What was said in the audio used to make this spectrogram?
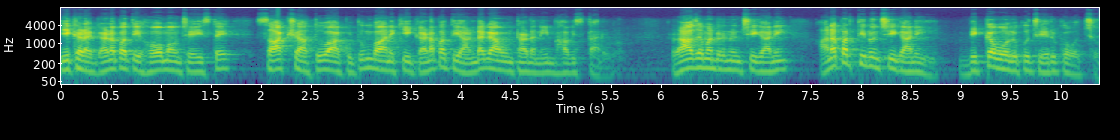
ఇక్కడ గణపతి హోమం చేయిస్తే సాక్షాత్తు ఆ కుటుంబానికి గణపతి అండగా ఉంటాడని భావిస్తారు. రాజమండ్రి నుంచి కానీ అనపర్తి నుంచి గాని బిక్కవోలుకు చేరుకోవచ్చు.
